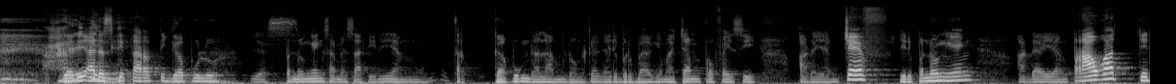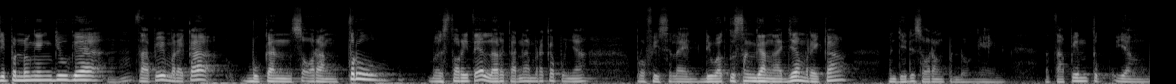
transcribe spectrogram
Jadi ada ini. sekitar 30 Yes. pendongeng sampai saat ini yang tergabung dalam dongkel dari berbagai macam profesi. Ada yang chef jadi pendongeng, ada yang perawat jadi pendongeng juga. Tapi mereka bukan seorang true storyteller karena mereka punya profesi lain. Di waktu senggang aja mereka menjadi seorang pendongeng. Tetapi untuk yang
